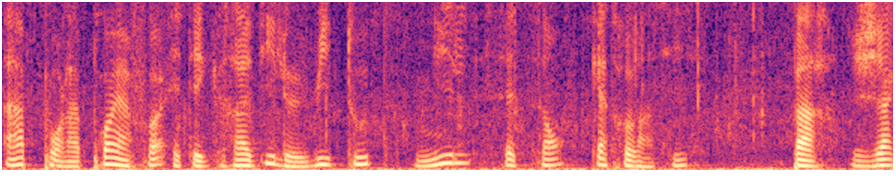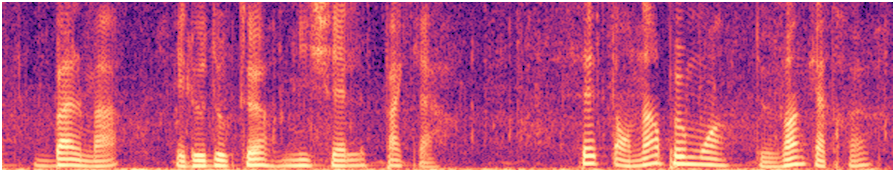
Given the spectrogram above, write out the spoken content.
a pour la première fois été gravi le 8 août 1786 par Jacques Balma et le docteur Michel Paccard. C'est en un peu moins de 24 heures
